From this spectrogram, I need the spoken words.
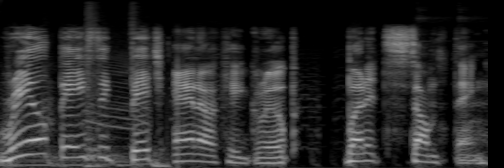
Real basic bitch anarchy group, but it's something.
